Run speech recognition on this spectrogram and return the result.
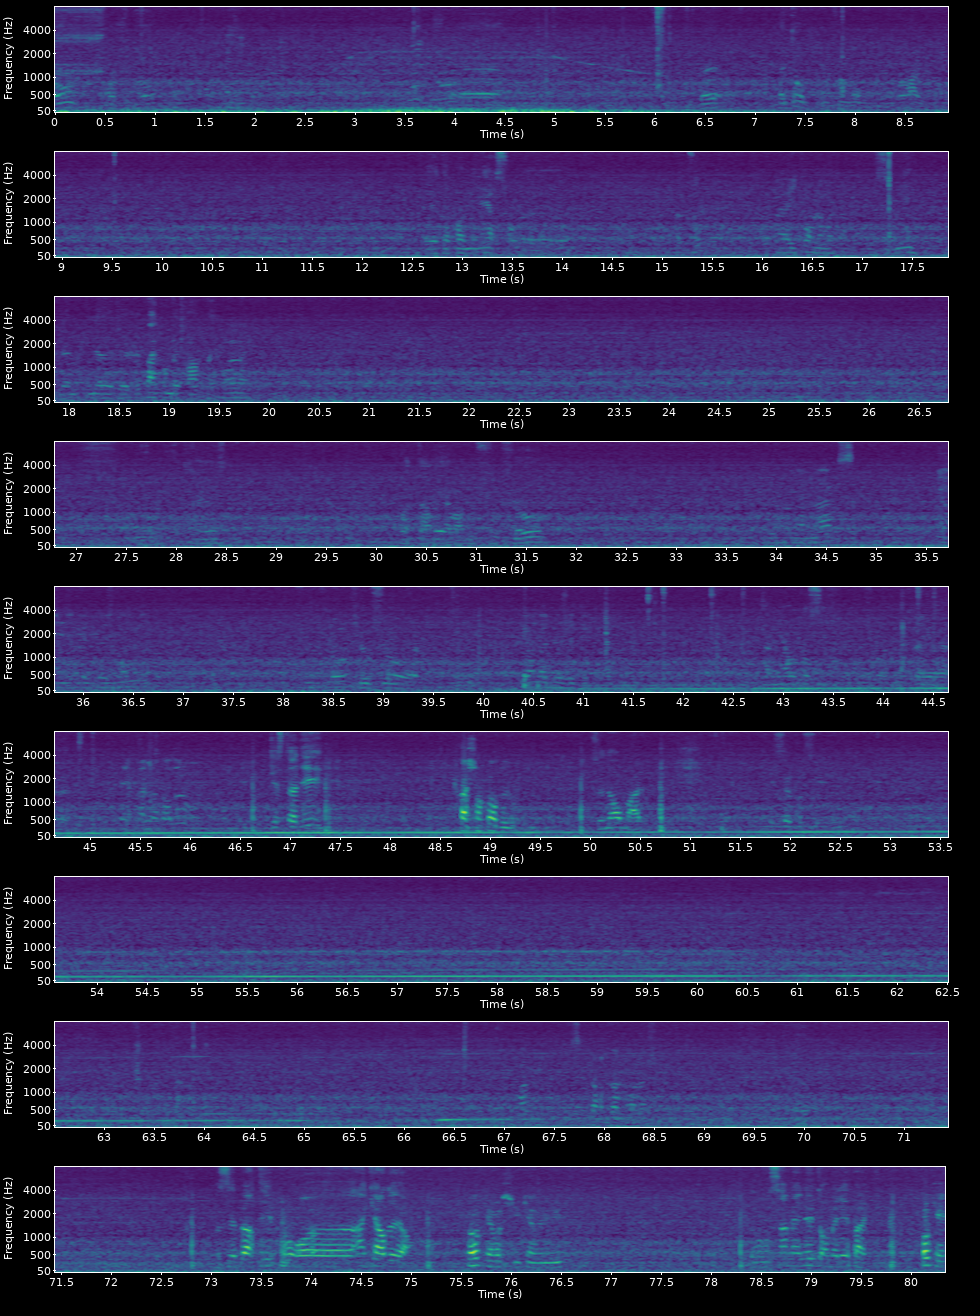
bon, bon. Euh, le enfin bon, oral. T'as pas mis l'air sur le Pas. Ah, il tourne le moteur. c'est mis le, le, le bac qu'on mettra après. Ouais, ouais. Tarder à avoir du flow. On a max. Et on a quelques secondes. Full flow. Full flow, ouais. Et on a deux GT. T'as mis en aussi. Euh, Il y de encore de l'eau. Qu'est-ce que t'as dit? Crache encore de l'eau. C'est normal. C'est ça aussi. Ah, c'est pas grave, on lâche. C'est parti pour euh, un quart d'heure. Ok, reçu 15 minutes. Dans 5 minutes, on met les packs. Ok.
